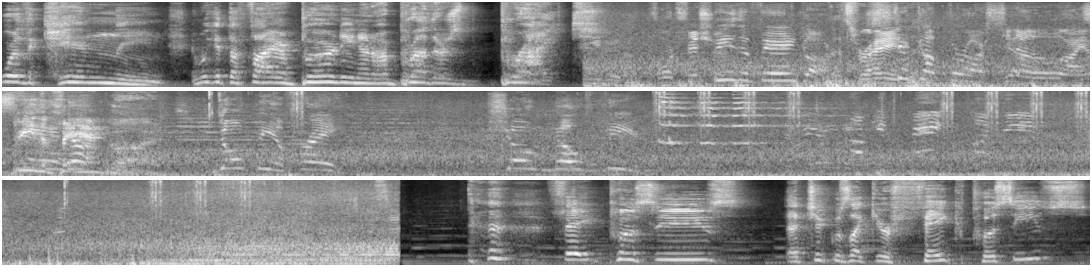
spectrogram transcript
We're the kindling, and we get the fire burning and our brothers bright. Fort Fisher. Be the vanguard. That's right. Stick up for ourselves. Be the Stand up. vanguard. Don't be afraid. Show no fear. fake pussy! Fake pussies. That chick was like, "You're fake pussies."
